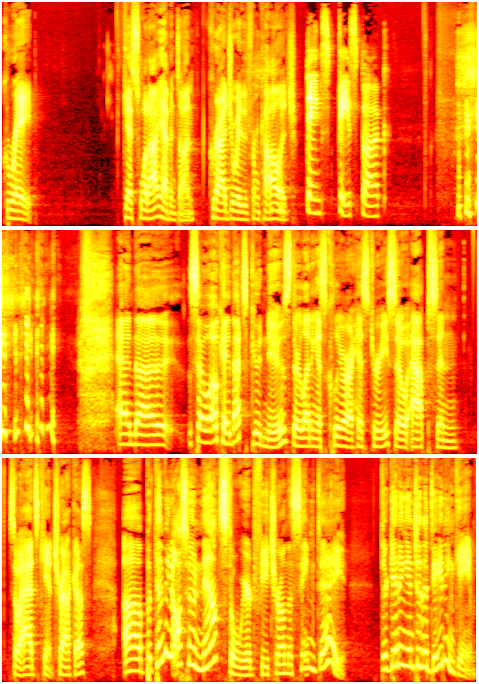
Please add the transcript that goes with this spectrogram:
Great. Guess what I haven't done? Graduated from college. Thanks, Facebook. and uh, so, okay, that's good news. They're letting us clear our history so apps and so ads can't track us. Uh, but then they also announced a weird feature on the same day. They're getting into the dating game.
